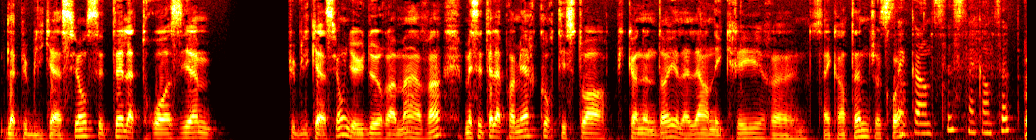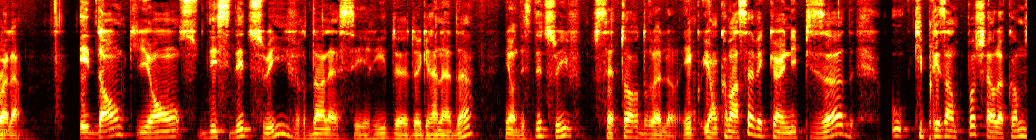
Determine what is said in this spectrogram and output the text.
de la publication, c'était la troisième publication. Il y a eu deux romans avant, mais c'était la première courte histoire. Puis Conan Doyle allait en écrire euh, une cinquantaine, je crois. 56, 57? Voilà. Et donc, ils ont décidé de suivre dans la série de, de Granada. Ils ont décidé de suivre cet ordre-là. Ils, ont commencé avec un épisode où, qui présente pas Sherlock Holmes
